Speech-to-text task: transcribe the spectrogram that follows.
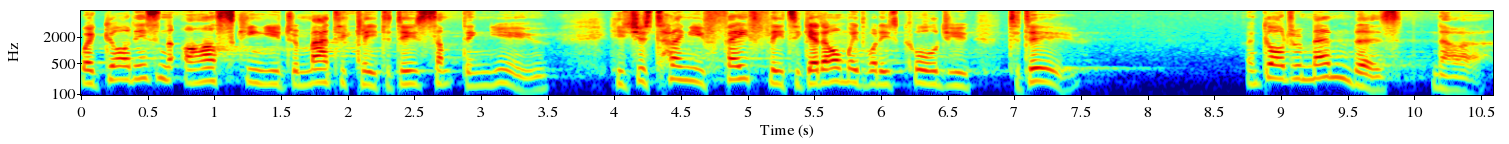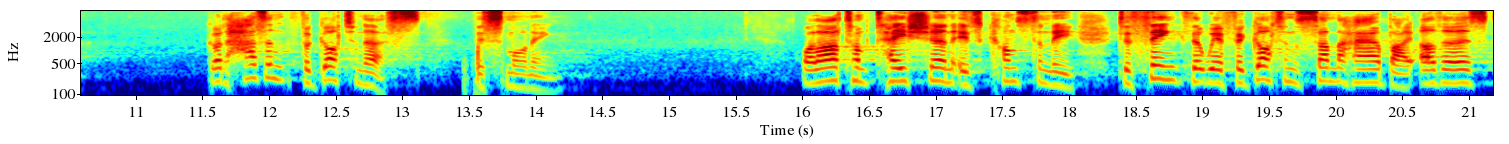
where God isn't asking you dramatically to do something new, He's just telling you faithfully to get on with what He's called you to do. And God remembers Noah. God hasn't forgotten us this morning. While our temptation is constantly to think that we're forgotten somehow by others,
